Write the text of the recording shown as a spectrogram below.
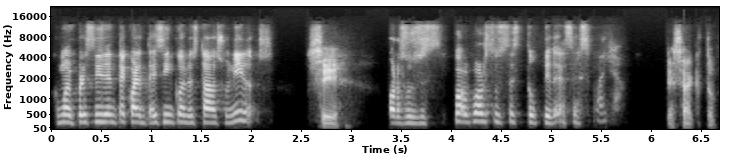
como el presidente 45 de los Estados Unidos. Sí. Por sus, por, por sus estupideces, vaya. Exacto.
